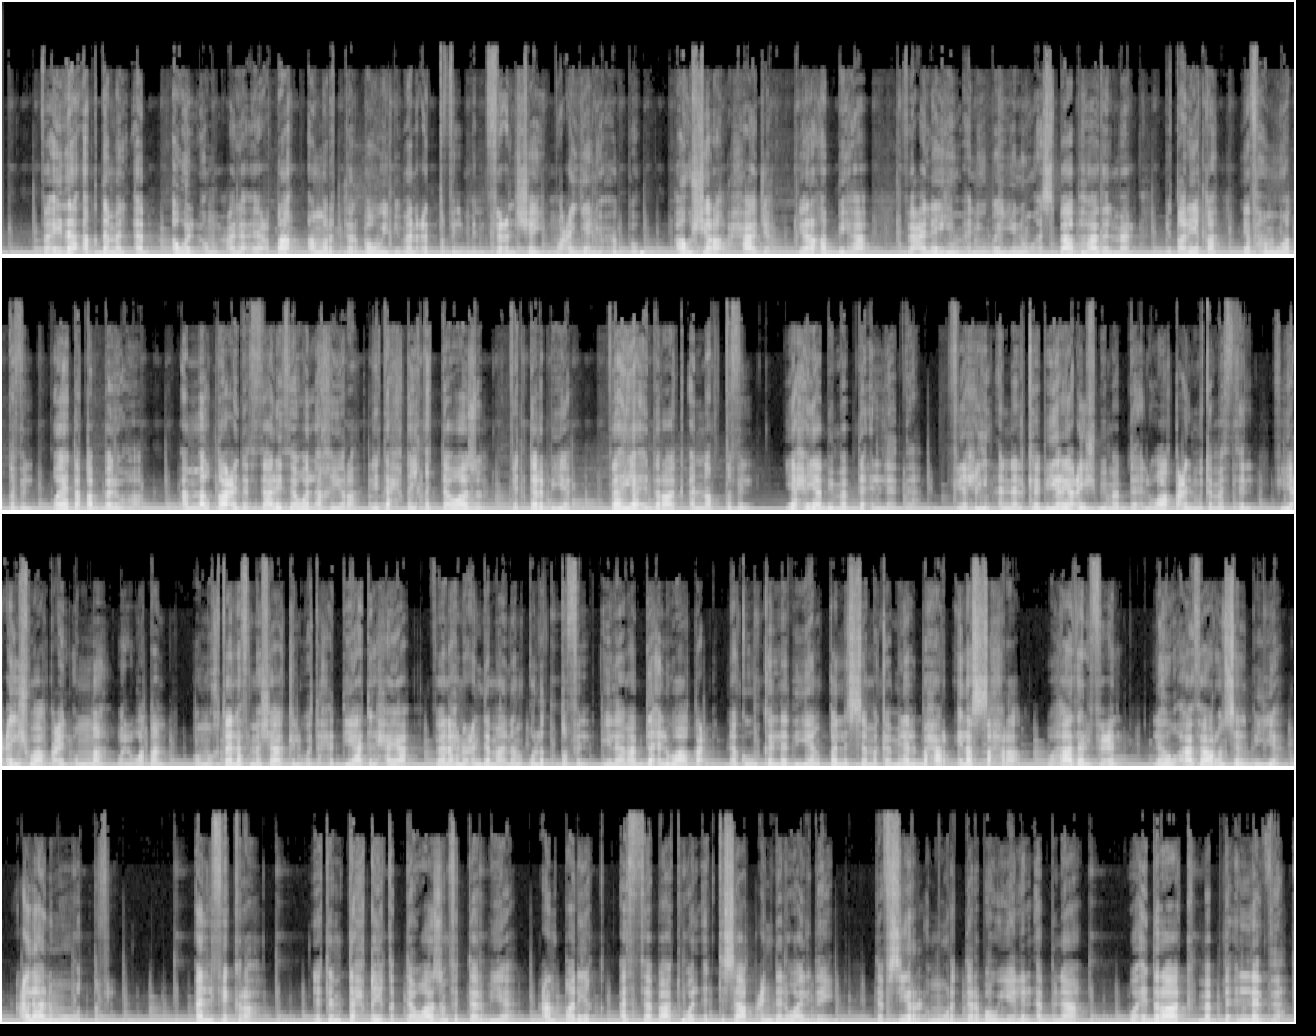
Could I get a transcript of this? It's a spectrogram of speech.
فإذا أقدم الأب أو الأم على إعطاء أمر التربوي بمنع الطفل من فعل شيء معين يحبه أو شراء حاجة يرغب بها فعليهم أن يبينوا أسباب هذا المنع بطريقة يفهمها الطفل ويتقبلها. أما القاعدة الثالثة والأخيرة لتحقيق التوازن في التربية فهي إدراك أن الطفل يحيا بمبدأ اللذة، في حين أن الكبير يعيش بمبدأ الواقع المتمثل في عيش واقع الأمة والوطن ومختلف مشاكل وتحديات الحياة، فنحن عندما ننقل الطفل إلى مبدأ الواقع نكون كالذي ينقل السمكة من البحر إلى الصحراء، وهذا الفعل له آثار سلبية على نمو الطفل. الفكرة يتم تحقيق التوازن في التربية عن طريق الثبات والاتساق عند الوالدين، تفسير الأمور التربوية للأبناء، وإدراك مبدأ اللذة.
